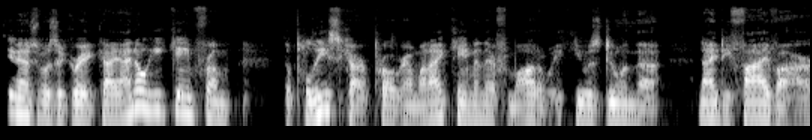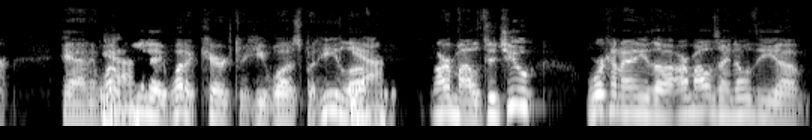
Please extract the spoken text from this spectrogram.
Steve Anderson was a great guy. I know he came from the police car program when I came in there from Auto Week. He was doing the 95R, and what, Yeah. what, a, what a character he was. But he loved Yeah. our models. Did you work on any of the our models? I know the um,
